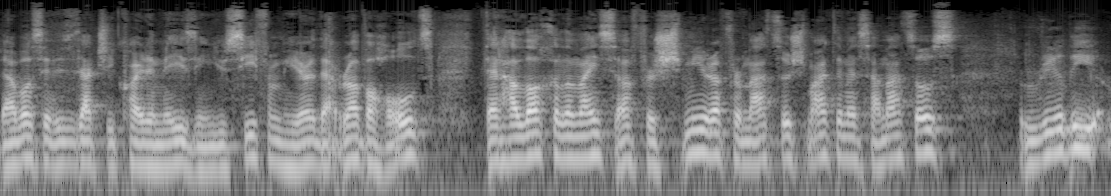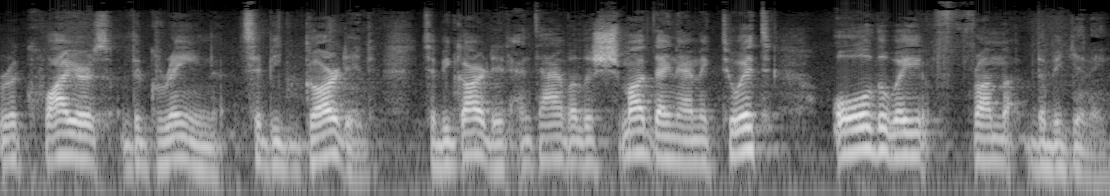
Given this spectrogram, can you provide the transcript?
will say this is actually quite amazing. You see from here that Rava holds that halacha lemaisa for shmira for matzos shmartem esamatzos really requires the grain to be guarded, to be guarded, and to have a lishma dynamic to it all the way from the beginning.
